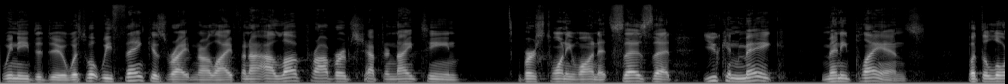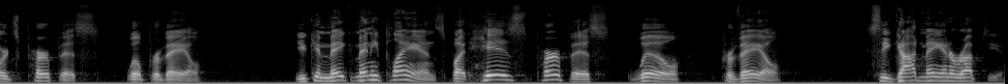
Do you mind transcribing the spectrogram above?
we need to do, with what we think is right in our life. And I, I love Proverbs chapter 19, verse 21. It says that you can make many plans, but the Lord's purpose will prevail. You can make many plans, but His purpose will prevail. See, God may interrupt you.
